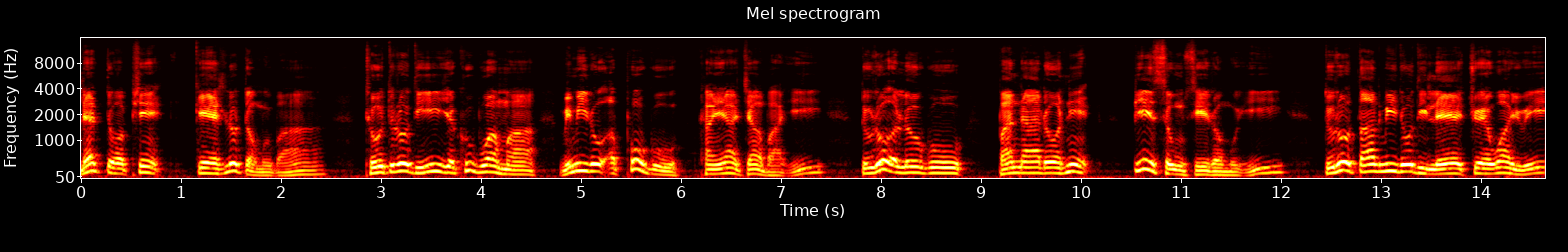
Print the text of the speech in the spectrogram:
လက်တော်ဖြင့်ကယ်လွှတ်တော်မူပါ။ထိုသူတို့သည်ယခုဘဝမှာမိမိတို့အဖို့ကိုခံရကြပါ၏။သူတို့အလိုကိုဗန္နာတော်နှင့်ပြည့်စုံစေတော်မူ၏။သူတို့သားသမီးတို့သည်လည်းကြွယ်ဝ၍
